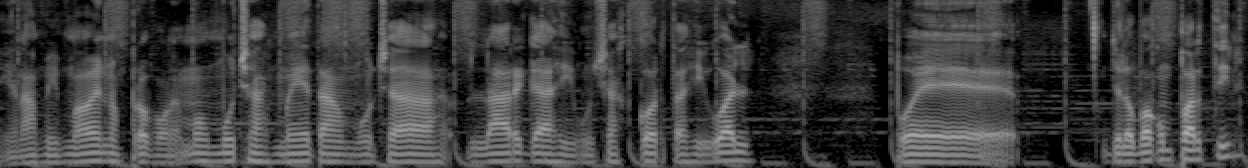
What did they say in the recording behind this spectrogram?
y a la misma vez nos proponemos muchas metas, muchas largas y muchas cortas igual, pues yo lo voy a compartir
